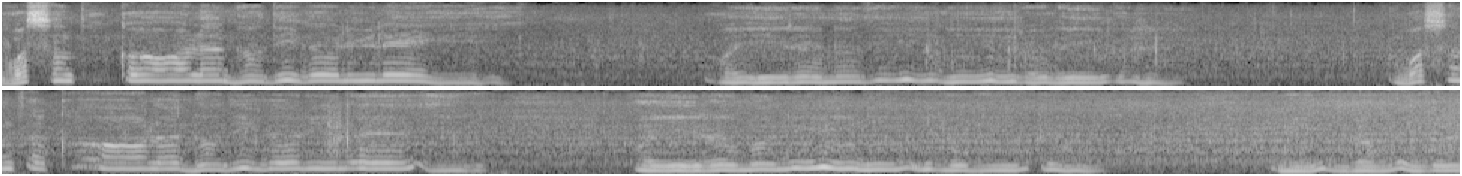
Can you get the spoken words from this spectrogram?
வசந்த கால நதிகளிலே வைர நதி நீரலைகள் வசந்த கால நதிகளிலே வைரமணி நீரலைகள் நீரலைகள்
